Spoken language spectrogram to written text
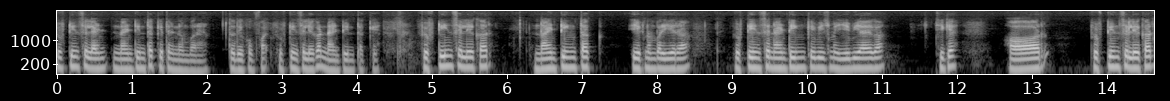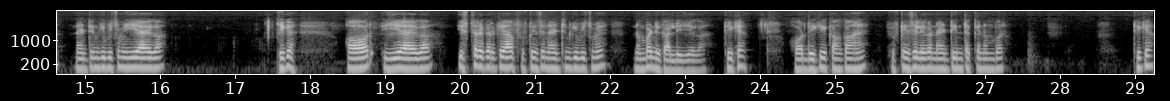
फिफ्टीन से नाइनटीन तक कितने नंबर हैं? तो देखो फिफ्टीन से लेकर नाइनटीन तक के। फिफ्टीन से लेकर नाइनटीन तक एक नंबर ये रहा। फिफ्टीन से नाइनटीन के बीच में ये भी आएगा, ठीक है? और फिफ्टीन से लेकर नाइनटीन के बीच में ये आएगा, ठीक है? और ये आएगा, इस तरह करके आप फिफ्टीन से नाइनटीन के बीच में नंबर निकाल लीजिएगा, ठीक है? और देखिए कहाँ कहाँ हैं, फिफ्टीन से लेकर नाइनटीन तक के नंबर, ठीक है?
